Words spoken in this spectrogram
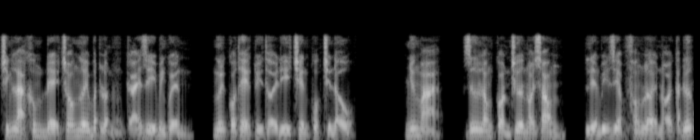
chính là không để cho ngươi bất luận cái gì binh quyền, ngươi có thể tùy thời đi chiến cuộc chiến đấu. Nhưng mà, dư long còn chưa nói xong, liền bị diệp phong lời nói cắt đứt.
